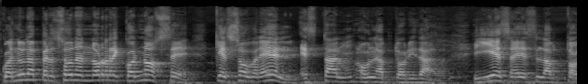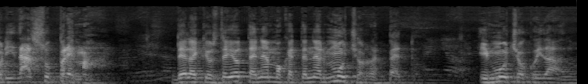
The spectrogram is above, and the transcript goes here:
Cuando una persona no reconoce que sobre él está una autoridad. Y esa es la autoridad suprema de la que usted y yo tenemos que tener mucho respeto y mucho cuidado.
